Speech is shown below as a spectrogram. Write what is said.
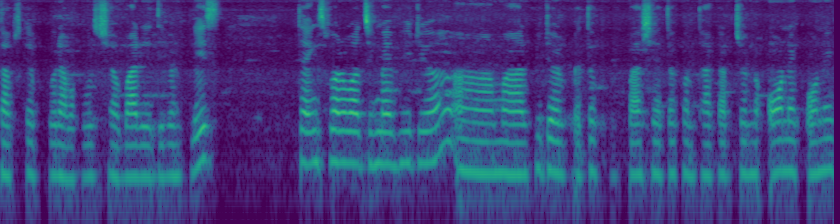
সাবস্ক্রাইব করে আমাকে উৎসাহ বাড়িয়ে দেবেন please thanks for watching my video আমার ভিডিওর এত, পাশে এতক্ষণ থাকার জন্য অনেক অনেক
